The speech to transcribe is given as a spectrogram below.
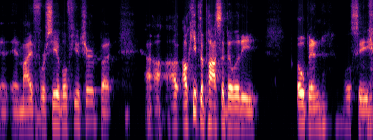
in, in my foreseeable future, but I'll, I'll, keep the possibility open. We'll see.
